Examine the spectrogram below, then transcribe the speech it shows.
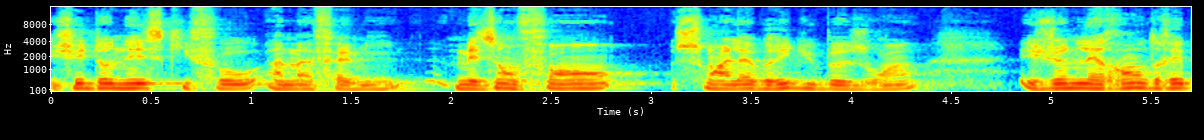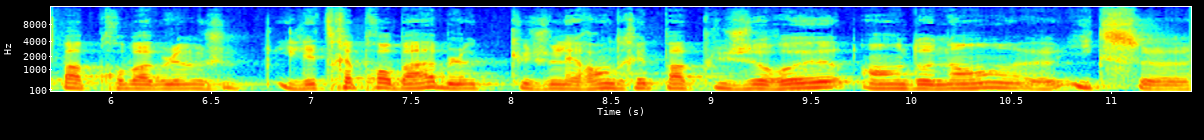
j'ai donné ce qu'il faut à ma famille. Mes enfants sont à l'abri du besoin et je ne les rendrai pas probablement. il est très probable que je ne les rendrai pas plus heureux en donnant euh, X euh,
